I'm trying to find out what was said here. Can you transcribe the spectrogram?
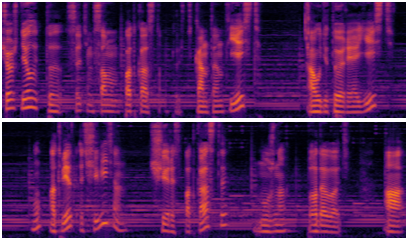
что же делать-то с этим самым подкастом? То есть контент есть, аудитория есть, ну, ответ очевиден. Через подкасты нужно продавать. А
